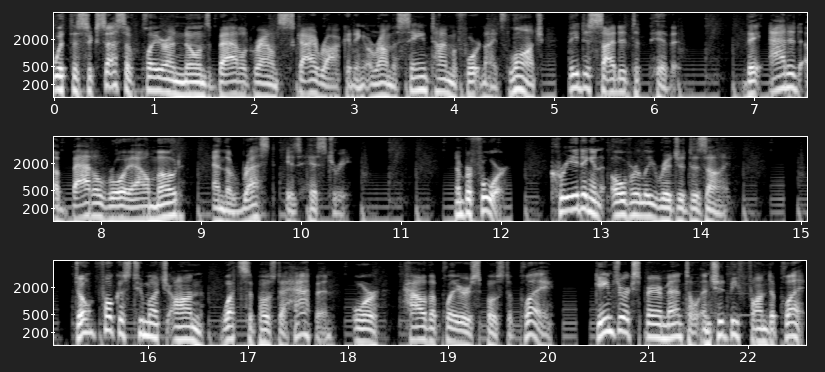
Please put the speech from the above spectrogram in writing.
With the success of PlayerUnknown's Battlegrounds skyrocketing around the same time of Fortnite's launch, they decided to pivot. They added a Battle Royale mode, and the rest is history. Number 4. Creating an overly rigid design. Don't focus too much on what's supposed to happen or how the player is supposed to play. Games are experimental and should be fun to play.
